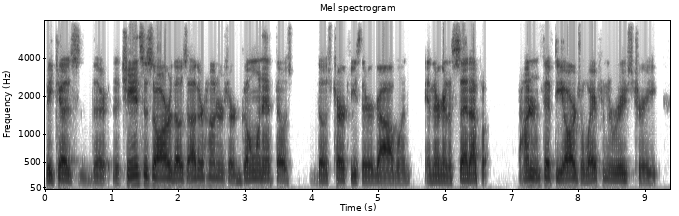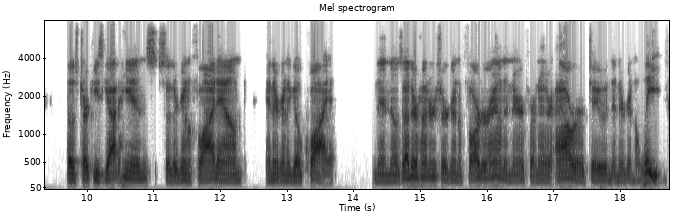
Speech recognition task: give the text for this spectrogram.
because the, the chances are those other hunters are going at those, those turkeys that are gobbling and they're going to set up 150 yards away from the roost tree. Those turkeys got hens, so they're going to fly down and they're going to go quiet. And then those other hunters are going to fart around in there for another hour or two, and then they're going to leave.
